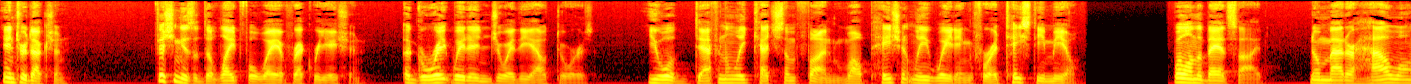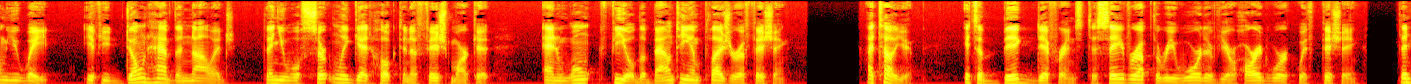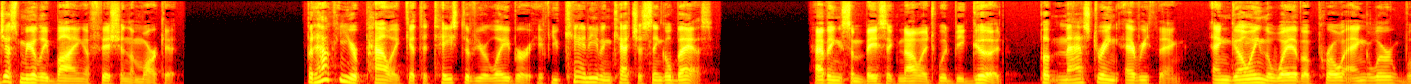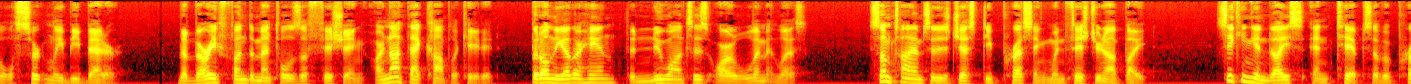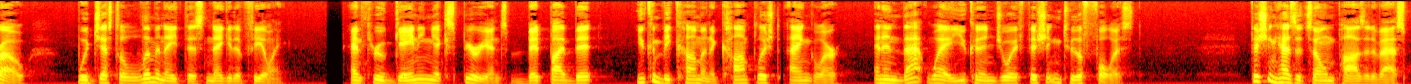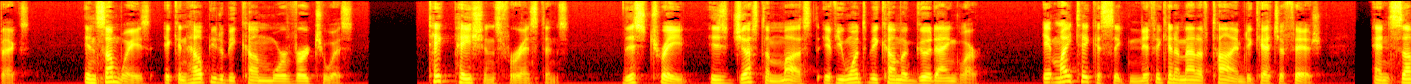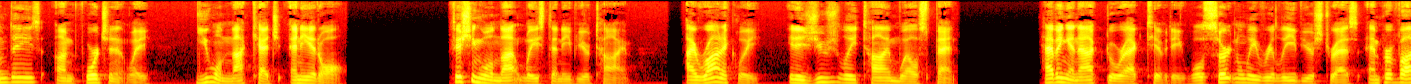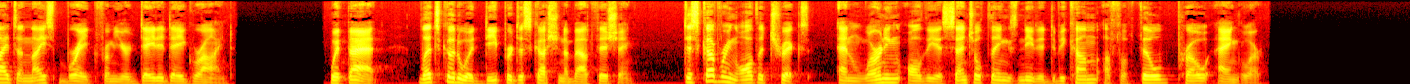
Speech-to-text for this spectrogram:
Introduction Fishing is a delightful way of recreation, a great way to enjoy the outdoors. You will definitely catch some fun while patiently waiting for a tasty meal. Well, on the bad side, no matter how long you wait, if you don't have the knowledge, then you will certainly get hooked in a fish market and won't feel the bounty and pleasure of fishing. I tell you, it's a big difference to savor up the reward of your hard work with fishing than just merely buying a fish in the market. But how can your palate get the taste of your labor if you can't even catch a single bass? Having some basic knowledge would be good, but mastering everything and going the way of a pro angler will certainly be better. The very fundamentals of fishing are not that complicated, but on the other hand, the nuances are limitless. Sometimes it is just depressing when fish do not bite. Seeking advice and tips of a pro would just eliminate this negative feeling. And through gaining experience bit by bit, you can become an accomplished angler, and in that way you can enjoy fishing to the fullest. Fishing has its own positive aspects. In some ways, it can help you to become more virtuous. Take patience, for instance. This trait is just a must if you want to become a good angler. It might take a significant amount of time to catch a fish, and some days, unfortunately, you will not catch any at all. Fishing will not waste any of your time. Ironically, it is usually time well spent. Having an outdoor activity will certainly relieve your stress and provides a nice break from your day to day grind. With that, let's go to a deeper discussion about fishing, discovering all the tricks and learning all the essential things needed to become a fulfilled pro angler.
